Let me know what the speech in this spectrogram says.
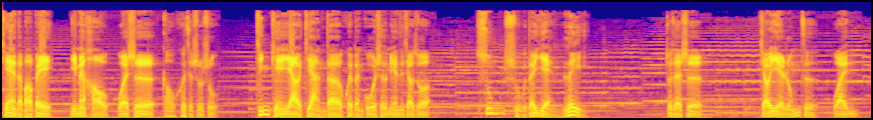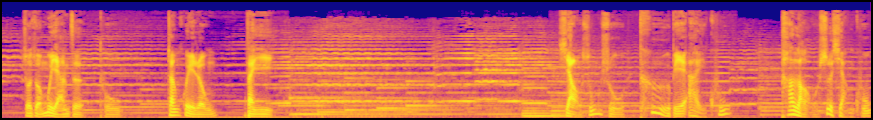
亲爱的宝贝，你们好，我是高个子叔叔。今天要讲的绘本故事的名字叫做《松鼠的眼泪》，作者是角野荣子文，佐佐木阳子图，张慧荣翻译。小松鼠特别爱哭，它老是想哭，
